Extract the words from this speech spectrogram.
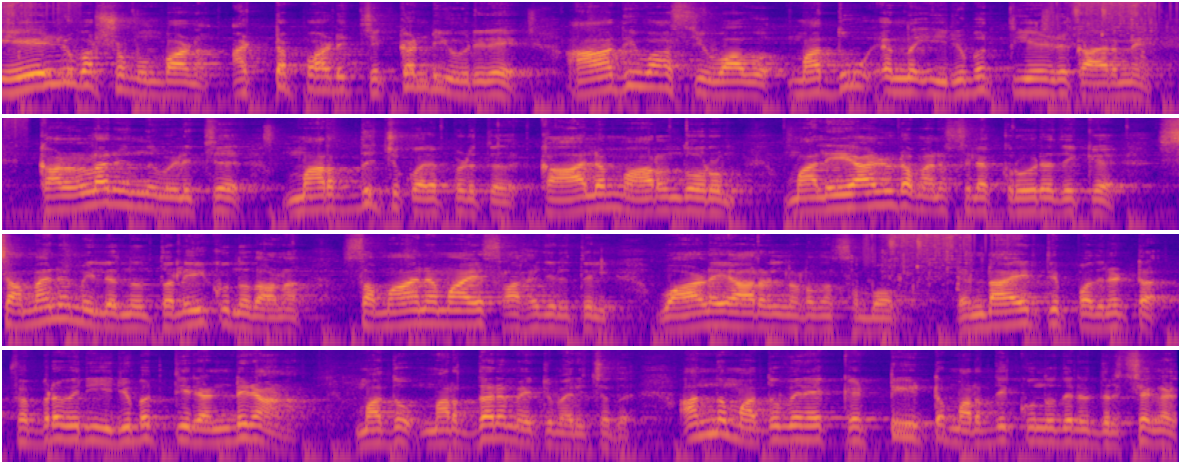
ഏഴ് വർഷം മുമ്പാണ് അട്ടപ്പാടി ചിക്കണ്ടിയൂരിലെ ആദിവാസി യുവാവ് മധു എന്ന ഇരുപത്തിയേഴുകാരനെ കള്ളൻ എന്ന് വിളിച്ച് മർദ്ദിച്ച് കൊലപ്പെടുത്തത് കാലം മാറുന്തോറും മലയാളിയുടെ മനസ്സിലെ ക്രൂരതയ്ക്ക് ശമനമില്ലെന്ന് തെളിയിക്കുന്നതാണ് സമാനമായ സാഹചര്യത്തിൽ വാളയാറിൽ നടന്ന സംഭവം. രണ്ടായിരത്തി പതിനെട്ട് ഫെബ്രുവരി ഇരുപത്തിരണ്ടിനാണ് മധു മർദ്ദനമേറ്റ് മരിച്ചത്. അന്ന് മധുവിനെ കെട്ടിയിട്ട് മർദ്ദിക്കുന്നതിന്റെ ദൃശ്യങ്ങൾ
